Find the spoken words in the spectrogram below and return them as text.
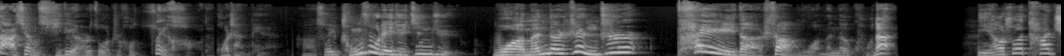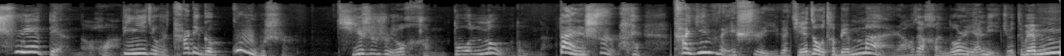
大象席地而坐之后最好的国产片啊！所以重复这句金句：我们的认知配得上我们的苦难。你要说它缺点的话，第一就是它这个故事其实是有很多漏洞的。但是 它因为是一个节奏特别慢，然后在很多人眼里觉得特别闷，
